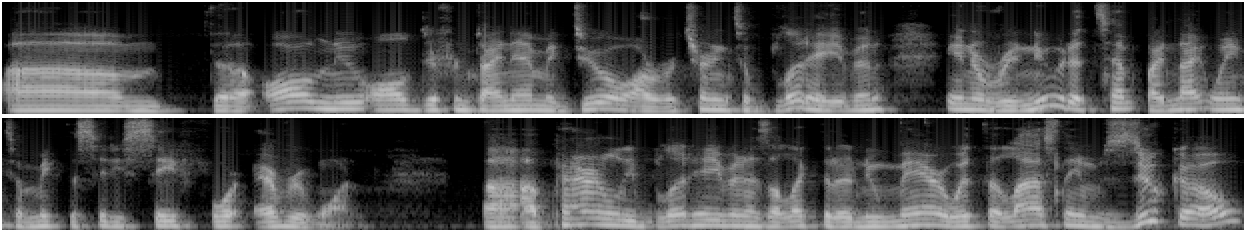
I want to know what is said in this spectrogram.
Um, the all new, all different dynamic duo are returning to Blüdhaven in a renewed attempt by Nightwing to make the city safe for everyone. Uh, apparently, Blüdhaven has elected a new mayor with the last name Zucco,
